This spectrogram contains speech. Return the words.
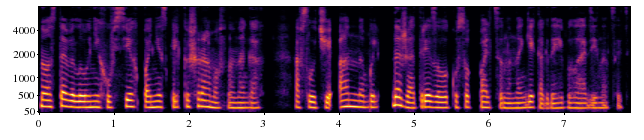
но оставила у них у всех по несколько шрамов на ногах а в случае Аннабель даже отрезала кусок пальца на ноге, когда ей было одиннадцать.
